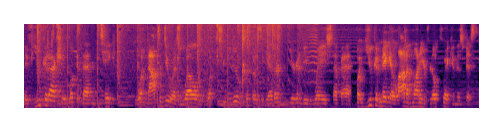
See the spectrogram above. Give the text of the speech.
If you could actually look at that and take what not to do as well as what to do and put those together, you're going to be way step ahead. But you could make a lot of money real quick in this business.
